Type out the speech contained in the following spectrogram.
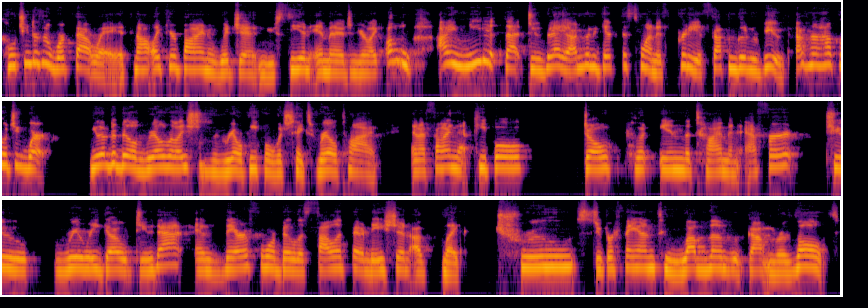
coaching doesn't work that way. It's not like you're buying a widget and you see an image and you're like, oh, I need it that duvet. I'm going to get this one. It's pretty. It's got some good reviews. That's not how coaching works. You have to build real relationships with real people, which takes real time. And I find that people don't put in the time and effort to really go do that and therefore build a solid foundation of like true super fans who love them, who've gotten results,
